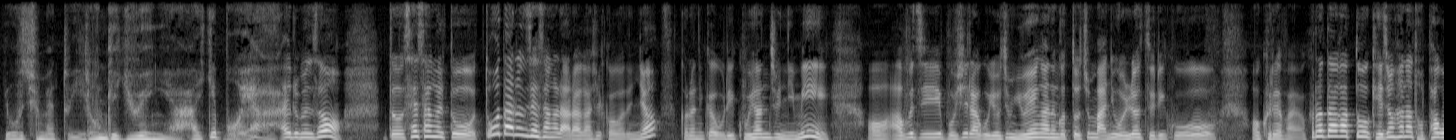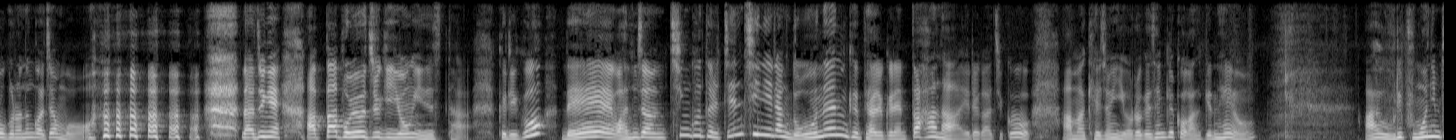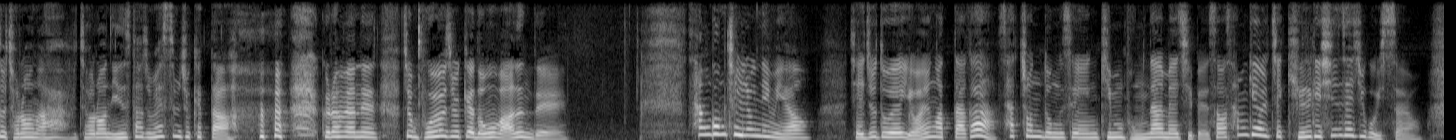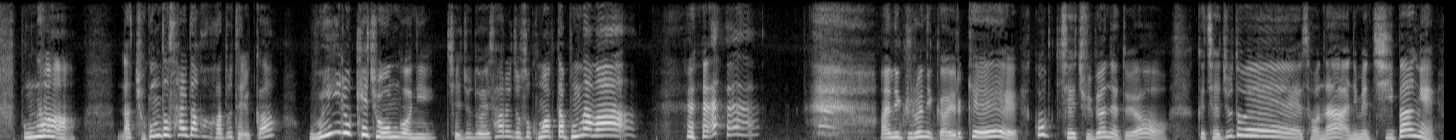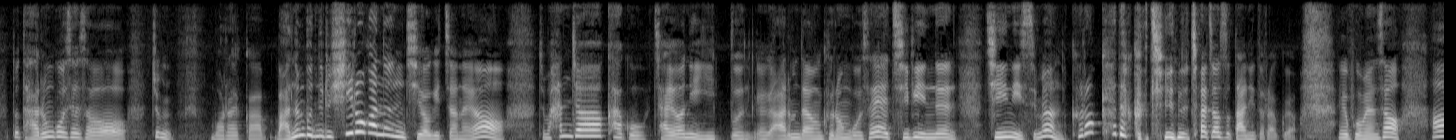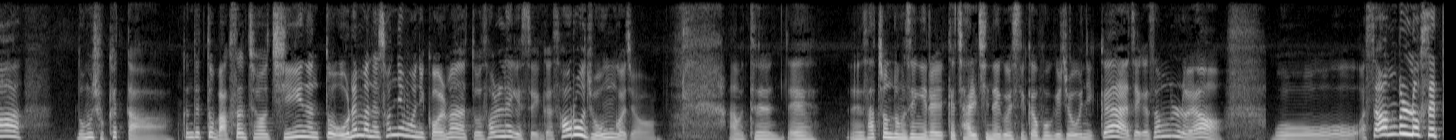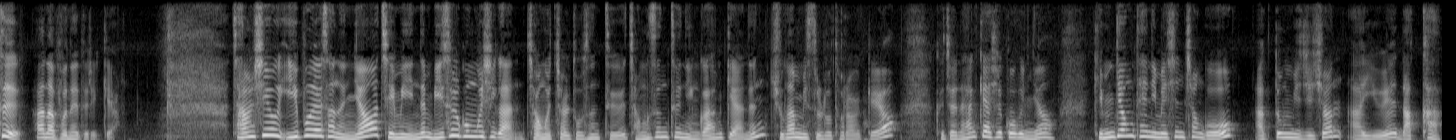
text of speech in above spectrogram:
요즘에 또 이런 게 유행이야. 이게 뭐야? 이러면서 또 세상을 또, 또 다른 세상을 알아가실 거거든요. 그러니까 우리 구현주 님이, 어, 아버지 보시라고 요즘 유행하는 것도 좀 많이 올려드리고, 어, 그래 봐요. 그러다가 또 계정 하나 더 파고 그러는 거죠, 뭐. 나중에 아빠 보여주기 용 인스타. 그리고 내 완전 친구들 찐친이랑 노는 그 별그램 또 하나. 이래가지고 아마 계정이 여러 개 생길 것 같긴 해요. 아유, 우리 부모님도 저런, 아, 저런 인스타 좀 했으면 좋겠다. 그러면은 좀 보여줄 게 너무 많은데. 3076님이요. 제주도에 여행 왔다가 사촌 동생 김복남의 집에서 3개월째 길게 신세지고 있어요. 복남아, 나 조금 더 살다가 가도 될까? 왜 이렇게 좋은 거니? 제주도에 사라져서 고맙다, 복남아! 아니, 그러니까, 이렇게 꼭 제 주변에도요, 그 제주도에서나 아니면 지방에 또 다른 곳에서 좀, 뭐랄까, 많은 분들이 쉬러 가는 지역 있잖아요. 좀 한적하고 자연이 이쁜, 아름다운 그런 곳에 집이 있는 지인이 있으면 그렇게들 그 지인을 찾아서 다니더라고요. 보면서, 아, 너무 좋겠다. 근데 또 막상 저 지인은 또 오랜만에 손님 오니까 얼마나 또 설레겠어요. 그러니까 서로 좋은 거죠. 아무튼, 네. 네, 사촌 동생이랑 이렇게 잘 지내고 있으니까 보기 좋으니까 제가 선물로요. 뭐 썬블록 세트 하나 보내드릴게요. 잠시 후 2부에서는요, 재미있는 미술 공부 시간, 정우철 도슨트, 정슨트님과 함께하는 중간미술로 돌아올게요. 그 전에 함께 하실 곡은요, 김경태님의 신청곡, 악동 뮤지션 아이유의 낙하.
